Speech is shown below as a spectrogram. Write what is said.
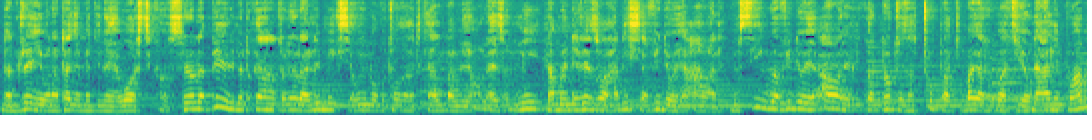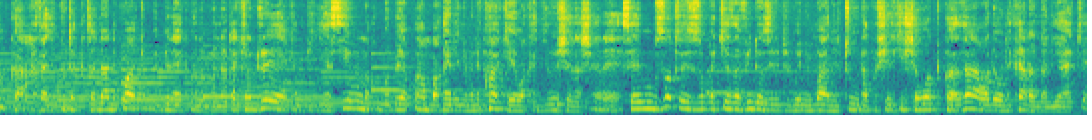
na Dre wanataja majina ya West Coast. Toleo la pili limetokana na toleo la remix ya wimbo kutoka katika albamu ya All Eyes on Me na mwendelezo wa hadithi ya video ya awali. Msingi wa video ya awali ilikuwa ndoto za Tupac ambayo alikuwa akiona, na alipoamka akajikuta kitandani kwake pembeni akiwa na mwanamke. Dr. Dre akampigia simu na kumwambia kwamba aende nyumbani kwake wakajirusha na sherehe. Sehemu zote zilizobakia za video zilipigwa nyumbani tu na kushirikisha watu kadhaa walioonekana ndani yake,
